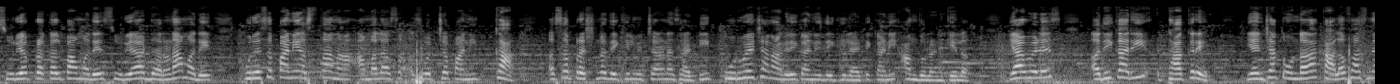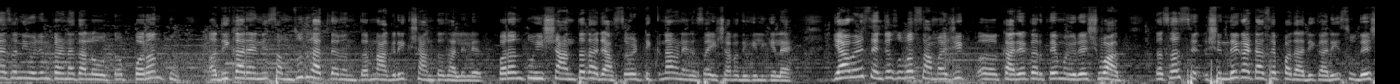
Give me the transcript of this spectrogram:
सूर्य प्रकल्पामध्ये सूर्या धरणामध्ये पुरेसं पाणी असताना आम्हाला असं अस्वच्छ पाणी का? असा प्रश्न देखील विचारण्यासाठी पूर्वेच्या नागरिकांनी देखील या ठिकाणी आंदोलन केलं. यावेळेस अधिकारी ठाकरे यांच्या तोंडाला काळं फासण्याचं नियोजन करण्यात आलं होतं परंतु अधिकाऱ्यांनी समजूत घातल्यानंतर नागरिक शांत झालेले आहेत. परंतु ही शांतता जास्त वेळ टिकणार नाही असा इशारा देखील केला आहे यावेळेस त्यांच्यासोबत सामाजिक कार्यकर्ते मयुरेश वाघ तसंच शि- शिंदे गटाचे पदाधिकारी सुदेश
